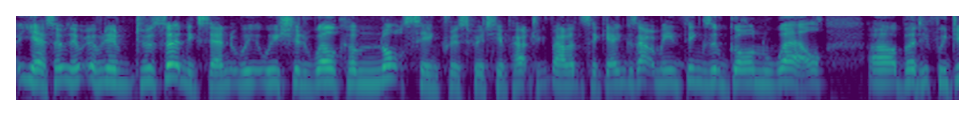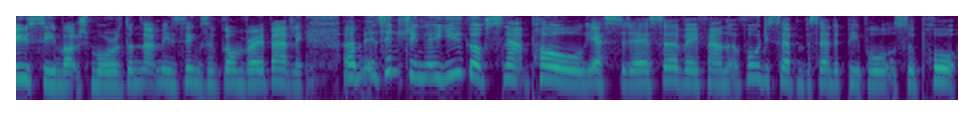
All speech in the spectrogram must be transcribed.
Yes, I mean, to a certain extent, we, we should welcome not seeing Chris Whitty and Patrick Vallance again because that would mean things have gone well. Uh, but if we do see much more of them, that means things have gone very badly. Um, it's interesting, a YouGov Snap poll yesterday, a survey found that 47% of people support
